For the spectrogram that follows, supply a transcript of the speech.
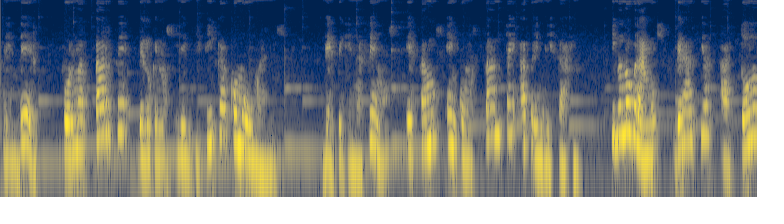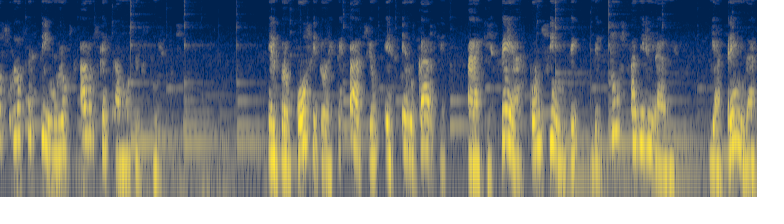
Aprender forma parte de lo que nos identifica como humanos. Desde que nacemos estamos en constante aprendizaje y lo logramos gracias a todos los estímulos a los que estamos expuestos. El propósito de este espacio es educarte para que seas consciente de tus habilidades y aprendas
